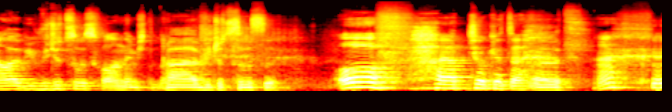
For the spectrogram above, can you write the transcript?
Abi bir vücut sıvısı falan demiştim ben. Ha vücut sıvısı. Of hayat çok kötü. Evet. Ha?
